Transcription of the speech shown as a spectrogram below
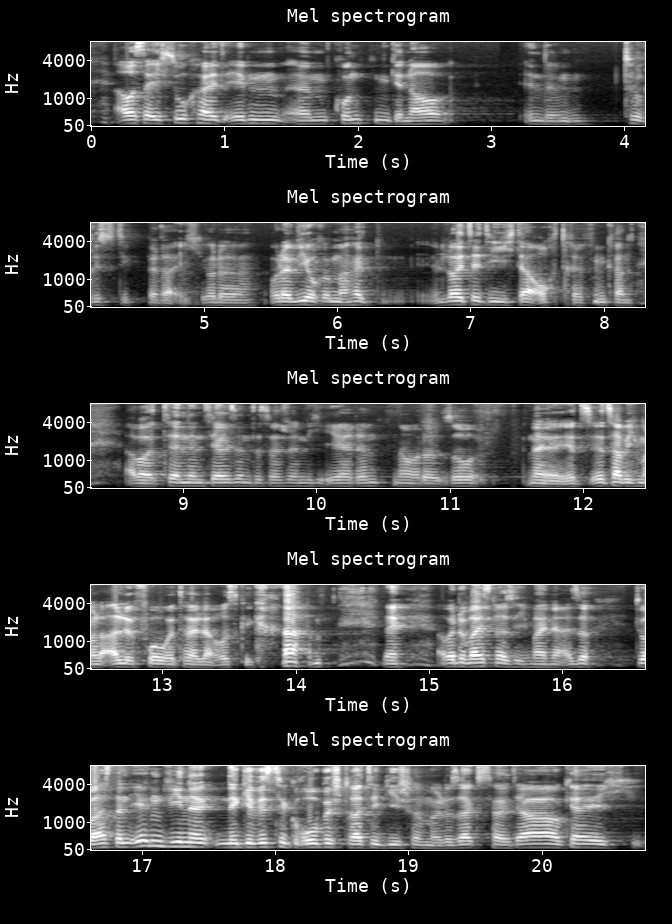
außer ich suche halt eben ähm, Kunden genau in dem Touristikbereich oder, oder wie auch immer, halt Leute, die ich da auch treffen kann. Aber tendenziell sind es wahrscheinlich eher Rentner oder so. Naja, jetzt, jetzt habe ich mal alle Vorurteile ausgegraben. naja, aber du weißt, was ich meine. Also du hast dann irgendwie eine, eine gewisse grobe Strategie schon mal. Du sagst halt, ja, okay, ich,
